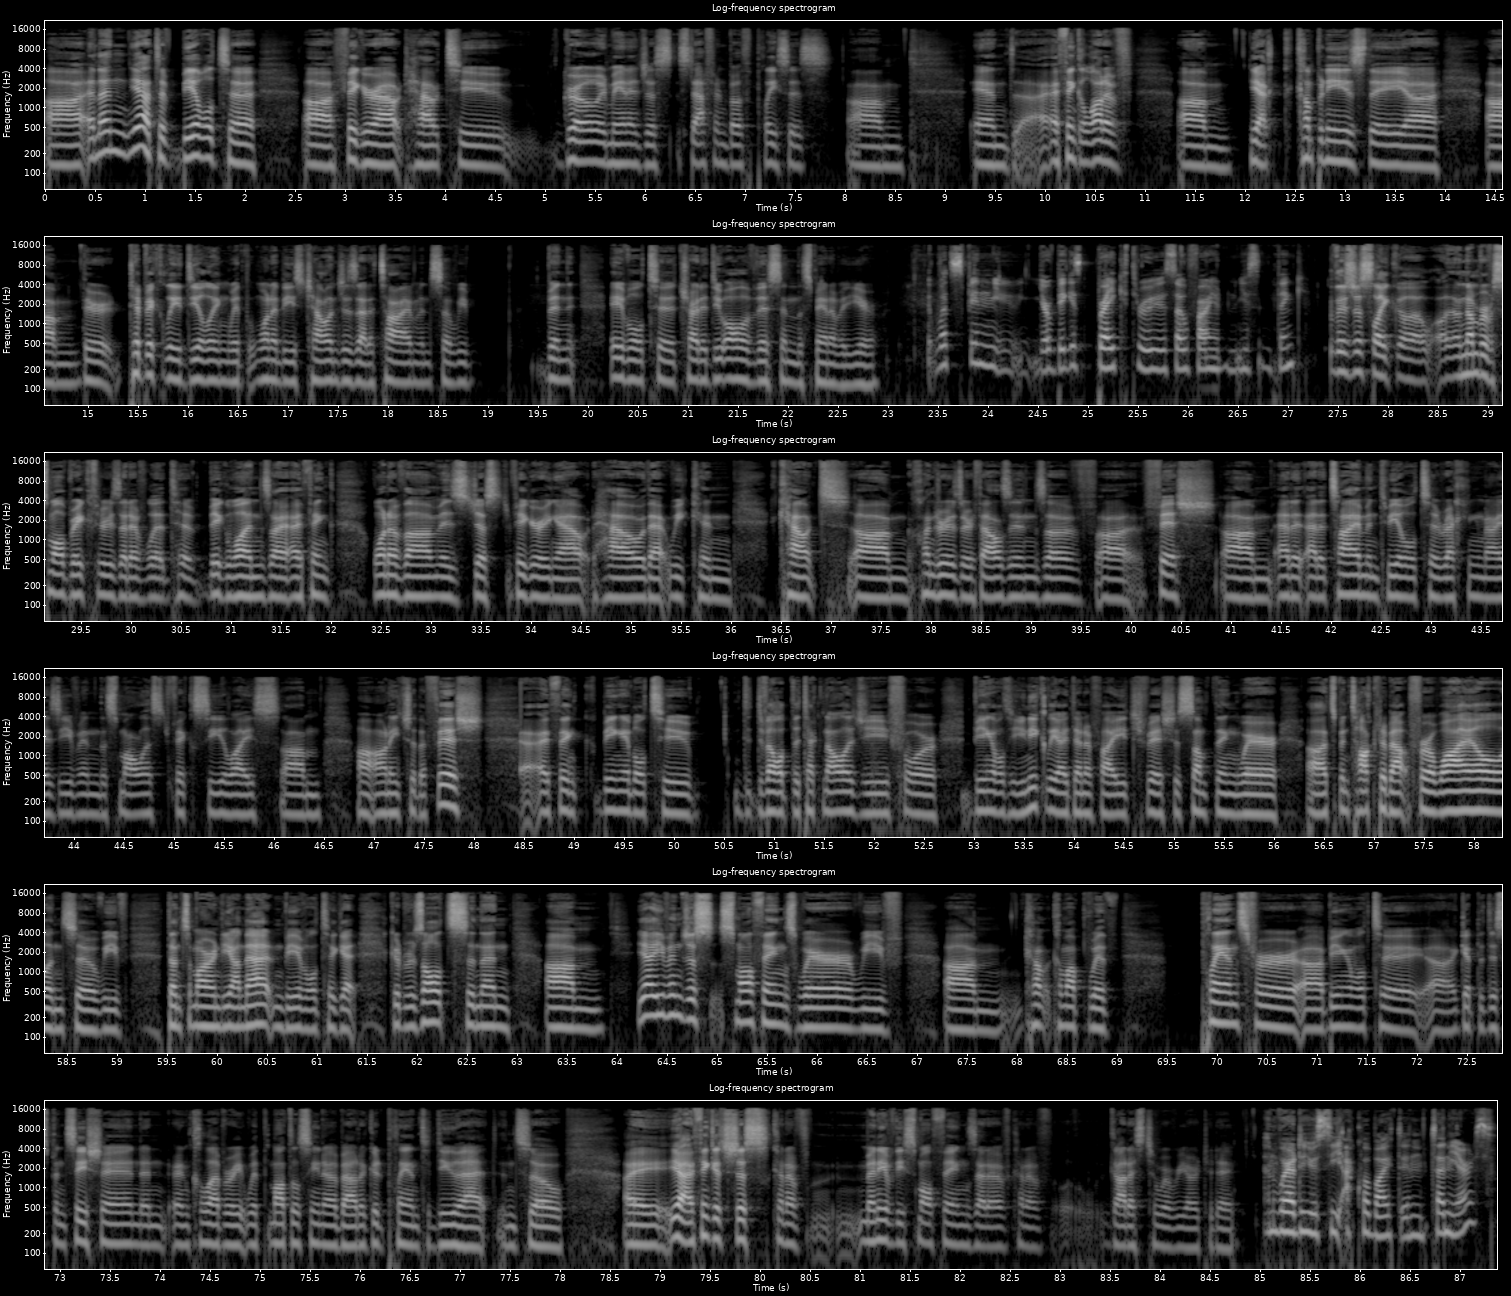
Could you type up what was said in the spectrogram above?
Uh, and then, yeah, to be able to uh, figure out how to grow and manage a staff in both places. Um, and I think a lot of um, yeah companies they uh, um, they're typically dealing with one of these challenges at a time, and so we've been able to try to do all of this in the span of a year. What's been your biggest breakthrough so far? You think? There's just like a, a number of small breakthroughs that have led to big ones. I, I think one of them is just figuring out how that we can count um, hundreds or thousands of uh, fish um, at, a, at a time and to be able to recognize even the smallest fixed sea lice um, uh, on each of the fish. I think being able to d- develop the technology for being able to uniquely identify each fish is something where uh, it's been talked about for a while, and so we've done some R and D on that and be able to get good results. And then, um, yeah, even just small things where we've um, come come up with plans for uh, being able to uh, get the dispensation and, and collaborate with Mattilsynet about a good plan to do that. And so I yeah, I think it's just kind of many of these small things that have kind of got us to where we are today. And where do you see Aquabyte in 10 years?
